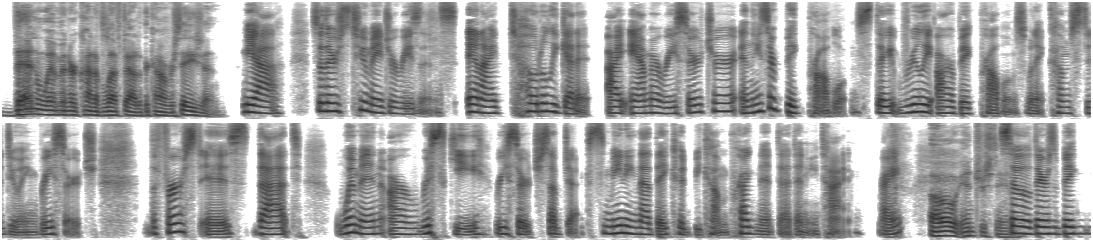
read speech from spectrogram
then women are kind of left out of the conversation? Yeah. So there's two major reasons. And I totally get it. I am a researcher and these are big problems. They really are big problems when it comes to doing research. The first is that women are risky research subjects, meaning that they could become pregnant at any time, right? Oh, interesting. So there's a big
